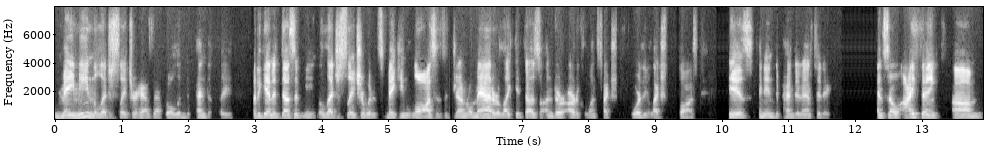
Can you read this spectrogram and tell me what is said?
may mean the legislature has that role independently. But again, it doesn't mean the legislature, when it's making laws as a general matter, like it does under Article 1, Section 4 the election clause, is an independent entity. And so I think, um,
